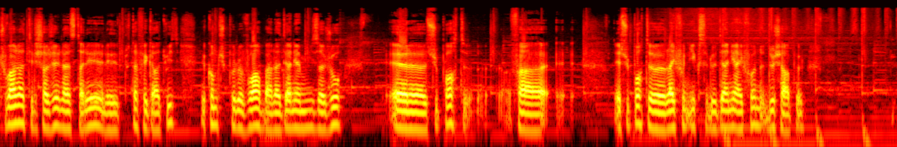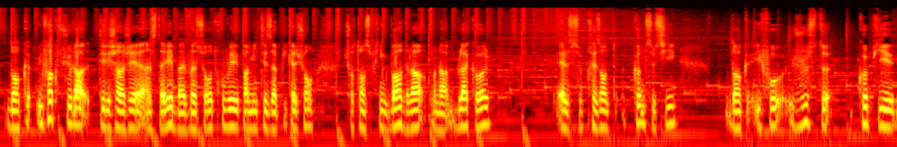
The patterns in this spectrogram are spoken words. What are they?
tu vas la télécharger, l'installer, elle est tout à fait gratuite. Et comme tu peux le voir, bah, la dernière mise à jour, elle supporte, enfin, elle supporte l'iPhone X, le dernier iPhone de chez Apple. Donc une fois que tu l'as téléchargé et installé, bah, elle va se retrouver parmi tes applications sur ton Springboard. Là, on a Black Hole. Elle se présente comme ceci. Donc il faut juste copier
